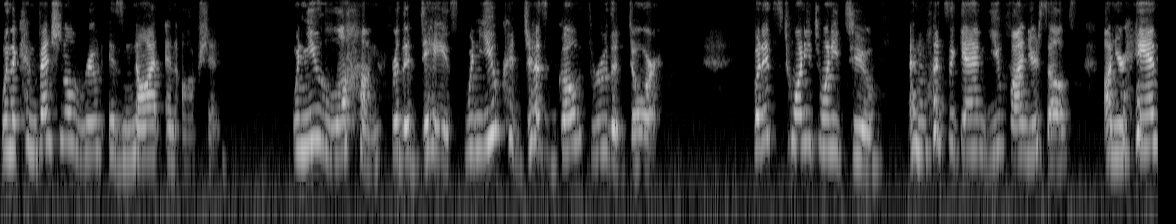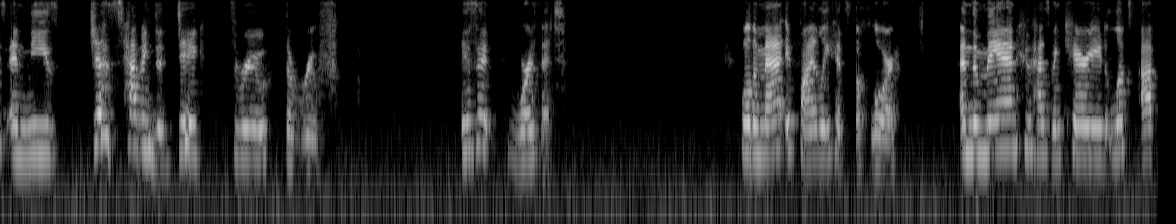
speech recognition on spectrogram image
When the conventional route is not an option, when you long for the days when you could just go through the door. But it's 2022, and once again, you find yourselves on your hands and knees just having to dig through the roof. Is it worth it? Well, the mat, it finally hits the floor. And the man who has been carried looks up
